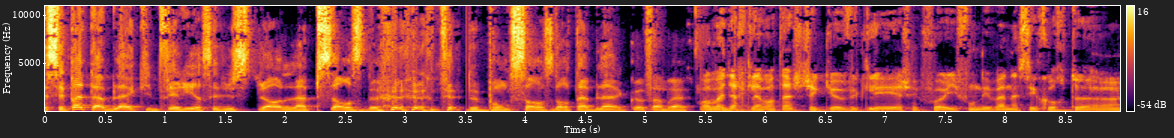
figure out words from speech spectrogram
C'est pas ta blague qui me fait rire, c'est juste genre l'absence de, de, de bon sens dans ta blague, quoi. Enfin bref. On va dire que l'avantage c'est que vu que les à chaque fois ils font des vannes assez courtes, euh,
